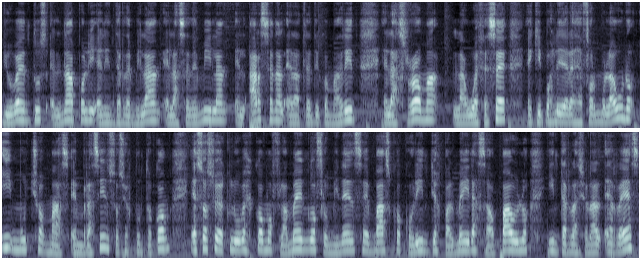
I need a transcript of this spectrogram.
Juventus, el Napoli, el Inter de Milán, el AC de Milán, el Arsenal, el Atlético de Madrid, el AS Roma, la UFC, equipos líderes de Fórmula 1 y mucho más. En Brasil, socios.com es socio de clubes como Flamengo, Fluminense, Vasco, Corintios, Palmeiras, Sao Paulo, Internacional RS,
